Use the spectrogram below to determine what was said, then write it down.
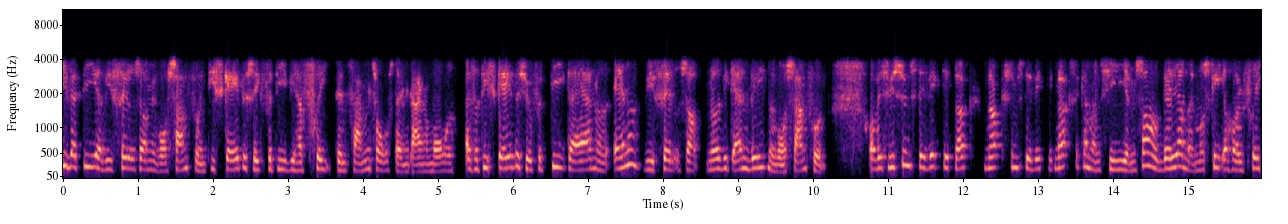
de værdier, vi er fælles om i vores samfund, de skabes ikke, fordi vi har fri den samme torsdag en gang om året. Altså, de skabes jo, fordi der er noget andet, vi er fælles om. Noget, vi gerne vil med vores samfund. Og hvis vi synes, det er vigtigt nok, nok synes, det er vigtigt nok, så kan man sige, jamen så vælger man måske at holde fri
